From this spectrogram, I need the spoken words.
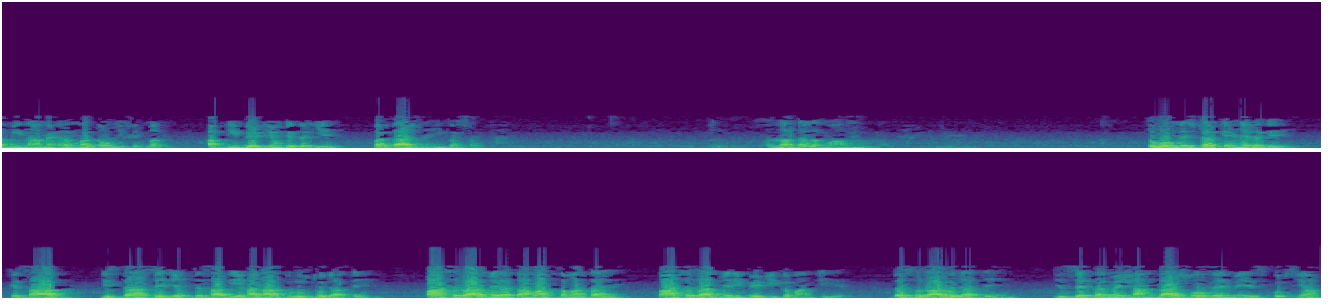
آدمی نامحرم مردوں کی خدمت اپنی بیٹیوں کے ذریعے برداشت نہیں کر سکتا۔ اللہ تعالیٰ معاف تو وہ مسٹر کہنے لگے کہ صاحب، اس طرح سے اقتصادی حالات درست ہو جاتے ہیں۔ پانچ ہزار میرا داماد کماتا ہے، پانچ ہزار میری بیٹی کماتی ہے، دس ہزار ہو جاتے ہیں، جس سے گھر میں شاندار صوفے، میز، کرسیاں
